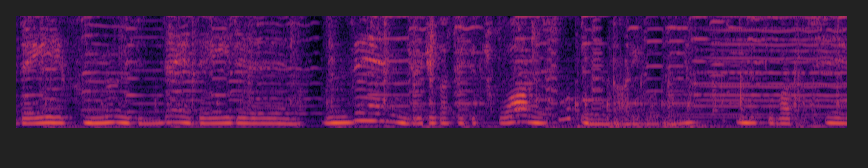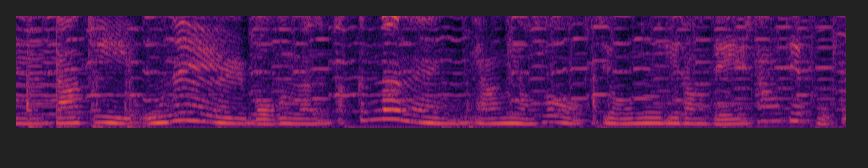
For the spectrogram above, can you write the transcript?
내일이 금요일인데 내일은 문센 유리가 되게 좋아하는 수업이 있는 날이거든요. 근데 또 마침 약이 오늘 먹으면 딱 끝나는 양이어서 이제 오늘이랑 내일 상태 보고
